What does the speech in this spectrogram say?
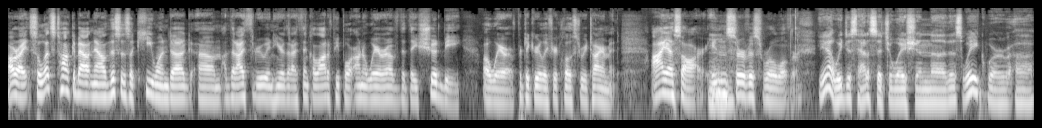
All right. So let's talk about now. This is a key one, Doug, um, that I threw in here that I think a lot of people are unaware of that they should be aware of, particularly if you're close to retirement. ISR, mm-hmm. in service rollover. Yeah, we just had a situation uh, this week where uh,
